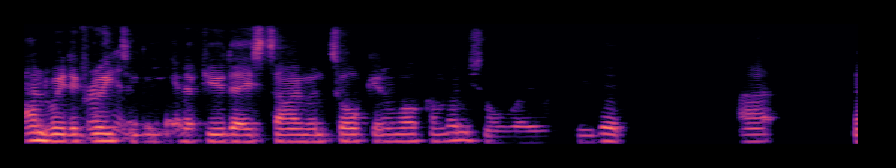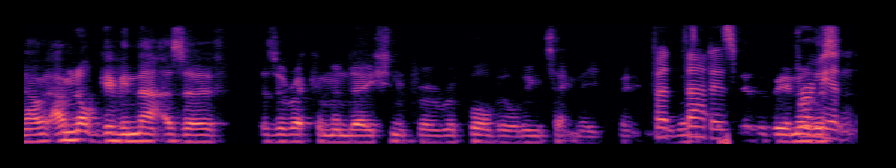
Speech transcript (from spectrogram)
and we'd agreed to meet in a few days' time and talk in a more conventional way. which We did. Uh, now, I'm not giving that as a as a recommendation for a rapport building technique, but, But that is be brilliant.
